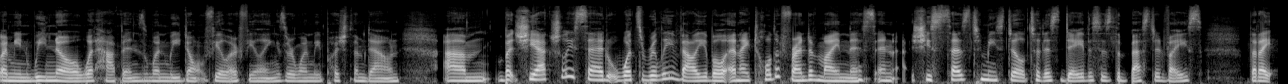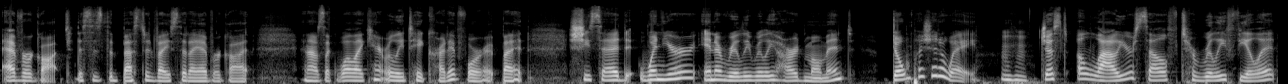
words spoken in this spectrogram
I mean, we know what happens when we don't feel our feelings or when we push them down. Um, but she actually said what's really valuable, and I told a friend of mine this, and she says to me still to this day, this is the best advice that I ever got. This is the best advice that I ever got. And I was like, well, I can't really take credit for it. But she said, when you're in a really, really hard moment, don't push it away. Mm-hmm. Just allow yourself to really feel it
